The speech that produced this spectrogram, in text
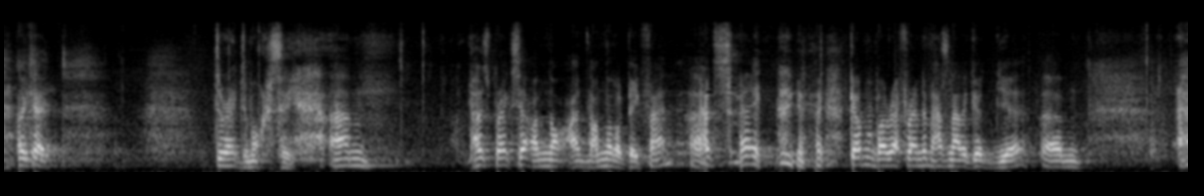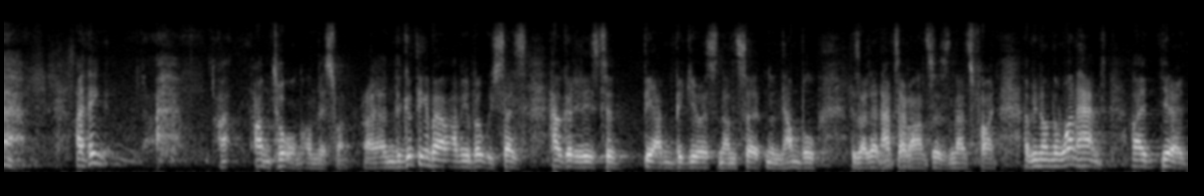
okay. Direct democracy. Um, Post Brexit, I'm not. I'm, I'm, not a big fan. I have to say, you know, government by referendum hasn't had a good year. I think I'm torn on this one, right? And the good thing about having a book which says how good it is to be ambiguous and uncertain and humble is I don't have to have answers, and that's fine. I mean, on the one hand, I, you know,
